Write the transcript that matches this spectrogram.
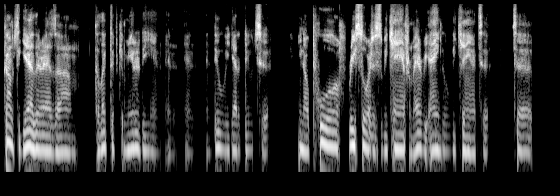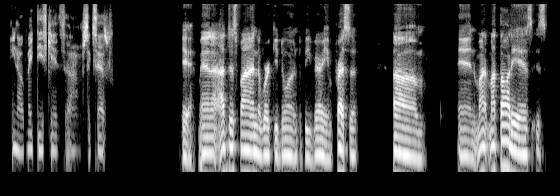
come together as um collective community and and and, and do what we got to do to you know pull resources we can from every angle we can to to you know make these kids um, successful yeah man I, just find the work you're doing to be very impressive um And my my thought is is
